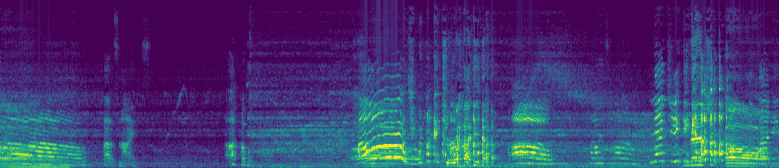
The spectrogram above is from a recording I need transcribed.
Oh, that's nice. Oh. Ah. Ah, oh. Oh, Jiraiya. Oh, oh, his mom. Neji. Neji. Oh. Sonny.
